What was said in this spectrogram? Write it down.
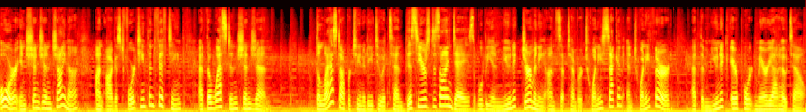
or in Shenzhen, China on August 14th and 15th at the Westin Shenzhen. The last opportunity to attend this year's Design Days will be in Munich, Germany on September 22nd and 23rd at the Munich Airport Marriott Hotel.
